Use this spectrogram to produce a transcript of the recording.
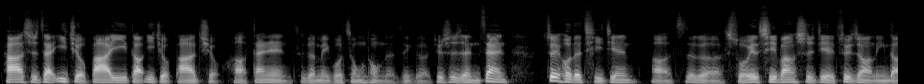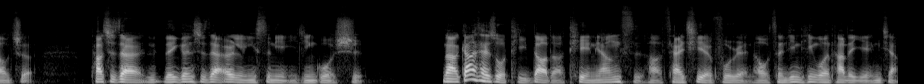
他是在一九八一到一九八九，哈，担任这个美国总统的这个，就是冷战最后的期间，啊，这个所谓的西方世界最重要的领导者。他是在雷根是在二零一四年已经过世。那刚才所提到的铁娘子哈柴契尔夫人啊，我曾经听过她的演讲。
